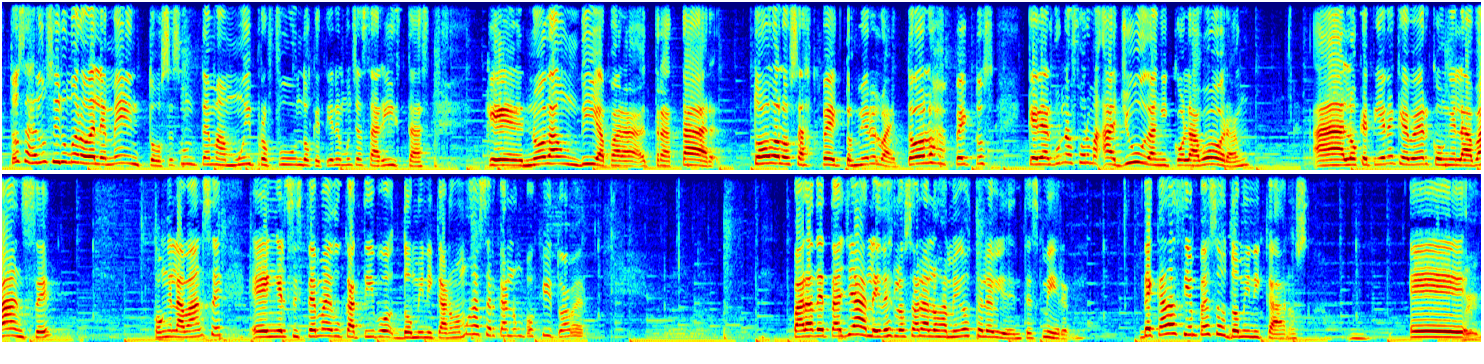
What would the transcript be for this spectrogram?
Entonces hay un sinnúmero de elementos, es un tema muy profundo que tiene muchas aristas que no da un día para tratar todos los aspectos, mírenlo ahí, todos los aspectos que de alguna forma ayudan y colaboran a lo que tiene que ver con el avance, con el avance en el sistema educativo dominicano. Vamos a acercarlo un poquito, a ver. Para detallarle y desglosarle a los amigos televidentes, miren, de cada 100 pesos dominicanos, eh,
